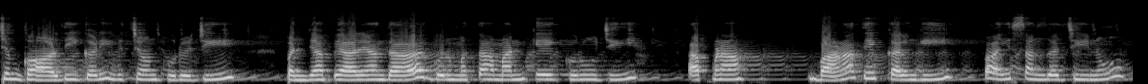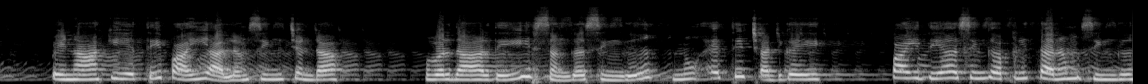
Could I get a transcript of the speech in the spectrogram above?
ਚਮਕੌਰ ਦੀ ਗੜੀ ਵਿੱਚੋਂ ਗੁਰੂ ਜੀ ਪੰਜਾਂ ਪਿਆਰਿਆਂ ਦਾ ਗੁਰਮਤਾ ਮੰਨ ਕੇ ਗੁਰੂ ਜੀ ਆਪਣਾ ਬਾਣਾ ਤੇ ਕਲਗੀ ਭਾਈ ਸੰਗਤ ਜੀ ਨੂੰ ਪਹਿਨਾ ਕੇ ਇੱਥੇ ਭਾਈ ਆਲਮ ਸਿੰਘ ਝੰਡਾ ਵਰਦਾਰ ਦੇ ਸੰਗਤ ਸਿੰਘ ਨੂੰ ਇੱਥੇ ਛੱਡ ਗਏ। ਭਾਈ ਦਇਆ ਸਿੰਘ ਆਪਣੀ ਧਰਮ ਸਿੰਘ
